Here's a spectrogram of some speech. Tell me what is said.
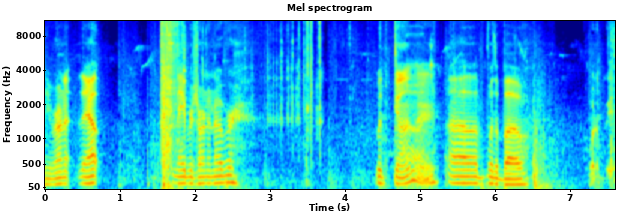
Is he running? Yep. Neighbors running over. With gun or? Uh, with a bow. What a bitch.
